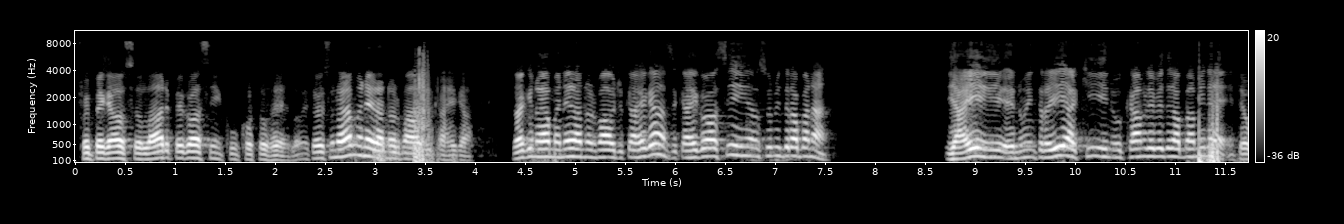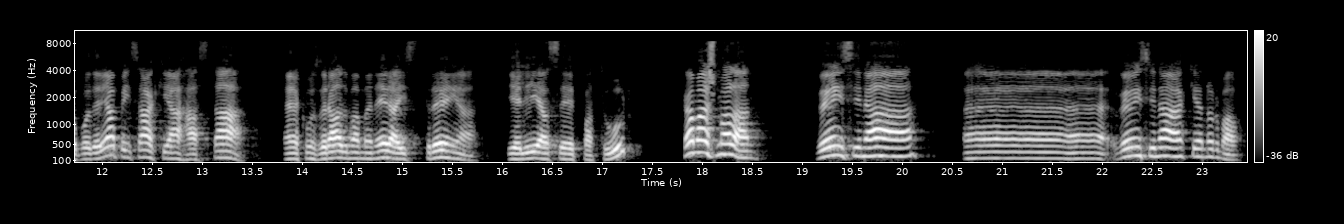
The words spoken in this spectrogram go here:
foi pegar o celular e pegou assim, com o cotovelo. Então isso não é a maneira normal de carregar. Já que não é a maneira normal de carregar, se carregou assim, assume drabaná. E aí não entraria aqui no Kamle Bedrabamine. Então eu poderia pensar que arrastar é considerado uma maneira estranha e ele ia ser patur. Kamash Malan veio ensinar, é, veio ensinar que é normal.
